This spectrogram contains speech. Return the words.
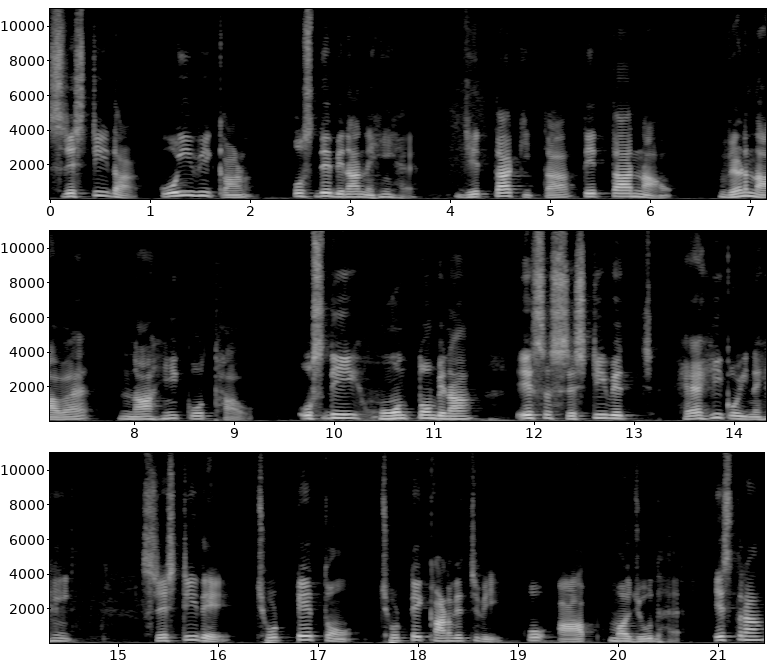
ਸ੍ਰਿਸ਼ਟੀ ਦਾ ਕੋਈ ਵੀ ਕਣ ਉਸ ਦੇ ਬਿਨਾ ਨਹੀਂ ਹੈ। ਜੇਤਾ ਕੀਤਾ ਤੇਤਾ ਨਾਉ, ਵਿਣ ਨਾਵੈ ਨਾਹੀ ਕੋ ਥਾਉ। ਉਸ ਦੀ ਹੋਂਦ ਤੋਂ ਬਿਨਾ ਇਸ ਸ੍ਰਿਸ਼ਟੀ ਵਿੱਚ ਹੈ ਹੀ ਕੋਈ ਨਹੀਂ। ਸ੍ਰਿਸ਼ਟੀ ਦੇ ਛੋਟੇ ਤੋਂ ਛੋਟੇ ਕਣ ਵਿੱਚ ਵੀ ਉਹ ਆਪ ਮੌਜੂਦ ਹੈ। ਇਸ ਤਰ੍ਹਾਂ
